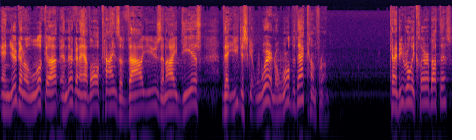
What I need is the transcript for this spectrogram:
and you're going to look up and they're going to have all kinds of values and ideas that you just get, where in the world did that come from? Can I be really clear about this?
